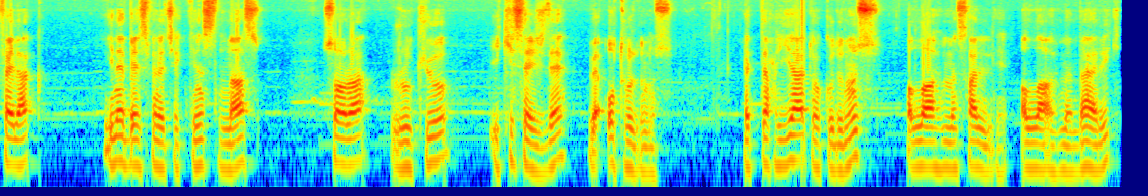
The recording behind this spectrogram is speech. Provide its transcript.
Felak. Yine besmele çektiniz. Nas. Sonra rükû, iki secde ve oturdunuz. Ettehiyyat okudunuz. Allahümme salli, Allahümme barik,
